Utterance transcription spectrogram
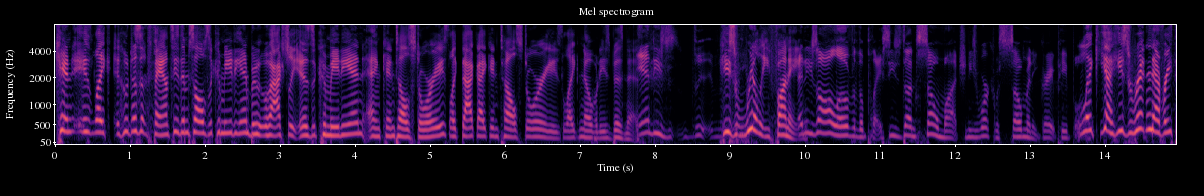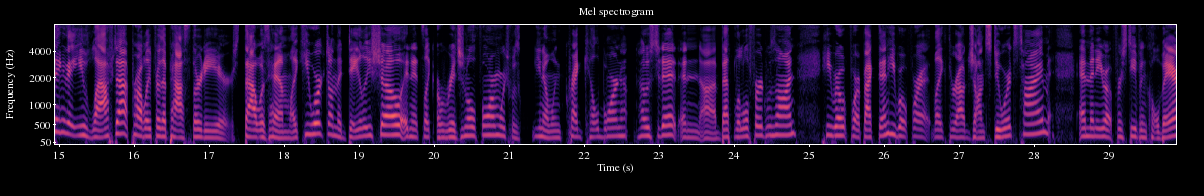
can is like who doesn't fancy themselves a comedian, but who actually is a comedian and can tell stories. Like that guy can tell stories like nobody's business. and he's the, He's really funny. and he's all over the place. He's done so much, and he's worked with so many great people. like yeah, he's written everything that you laughed at probably for the past 30 years. That was him. Like he worked on the Daily Show in its like original form, which was, you know, when Craig Kilborn hosted it and uh, Beth Littleford was on. He wrote for it back then. He wrote for it like throughout Jon Stewart's time, and then he wrote for Stephen Colbert.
